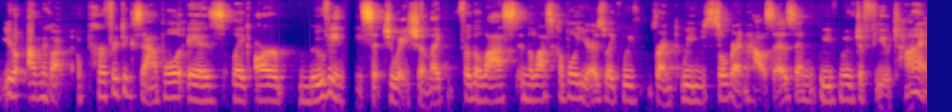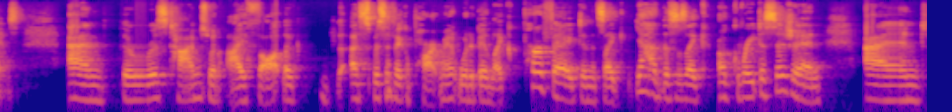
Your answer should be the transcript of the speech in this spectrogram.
you know, oh my god, a perfect example is like our moving situation. Like for the last in the last couple of years, like we've rent we still rent houses and we've moved a few times. And there was times when I thought like a specific apartment would have been like perfect and it's like, yeah, this is like a great decision. And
